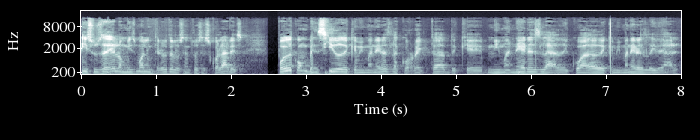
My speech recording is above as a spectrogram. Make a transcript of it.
Y sucede lo mismo al interior de los centros escolares. Puedo estar convencido de que mi manera es la correcta, de que mi manera es la adecuada, de que mi manera es la ideal,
